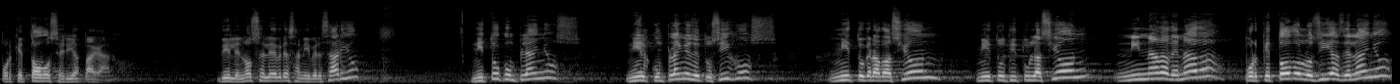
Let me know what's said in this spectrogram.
porque todo sería pagano. Dile, no celebres aniversario, ni tu cumpleaños, ni el cumpleaños de tus hijos, ni tu graduación, ni tu titulación, ni nada de nada, porque todos los días del año,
